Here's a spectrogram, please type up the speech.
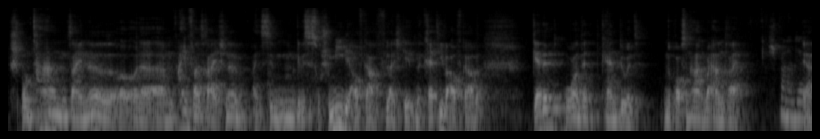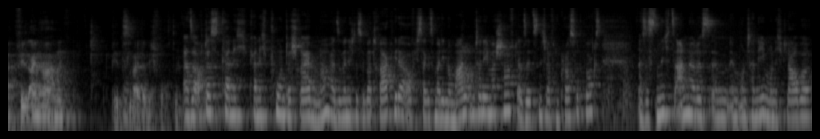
spontan sein ne? oder ähm, einfallsreich, ne? weil es um eine gewisse Social Media Aufgabe vielleicht geht, eine kreative Aufgabe. Get it, want it, can't do it. Und du brauchst einen Haken bei allen drei. Spannend, ja. Ja, fehlt ein Haken, es ja. leider nicht fruchten. Also auch das kann ich, kann ich pur unterschreiben. Ne? Also wenn ich das übertrage wieder auf, ich sage jetzt mal die normale Unternehmerschaft, also jetzt nicht auf eine CrossFit-Box, es ist nichts anderes im, im Unternehmen und ich glaube,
